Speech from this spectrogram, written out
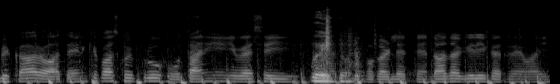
बेकार बात है इनके पास कोई प्रूफ होता नहीं है ये वैसे ही तो। पकड़ लेते हैं दादागिरी कर रहे हैं भाई।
